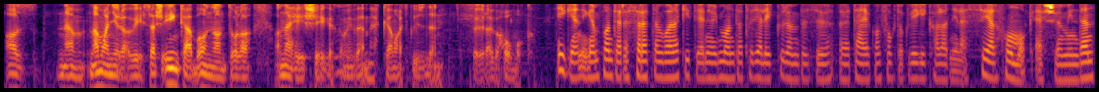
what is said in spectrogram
az nem, nem annyira vészes, inkább onnantól a, a nehézségek, amivel meg kell majd küzdeni, főleg a homok. Igen, igen, pont erre szerettem volna kitérni, hogy mondtad, hogy elég különböző tájokon fogtok végighaladni, lesz szél, homok, eső, minden.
